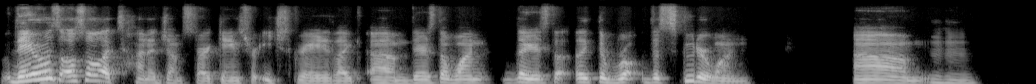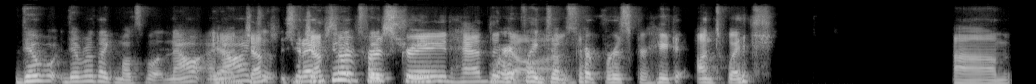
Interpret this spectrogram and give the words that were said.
there was also a ton of jumpstart games for each grade. Like um, there's the one there's the like the the scooter one. Um, mhm. there were there were like multiple. Now now yeah, I Jump, ju- should I do Jumpstart first grade had the where I play dog. Jumpstart first grade on Twitch? Um,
